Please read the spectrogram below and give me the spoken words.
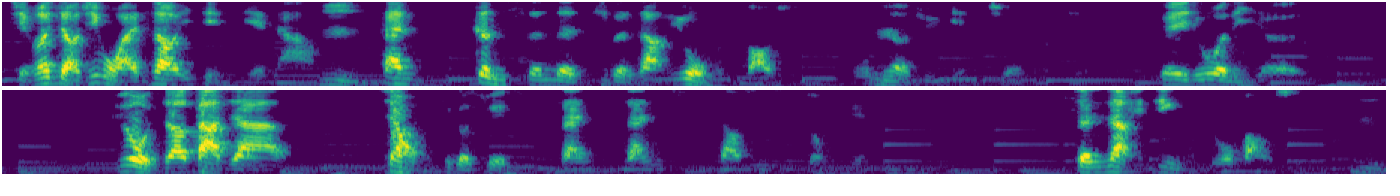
减个侥幸，我还知道一点点啊，嗯，但。更深的，基本上，因为我不是保险，我没有去研究那些，所以如果你的，因为我知道大家像我们这个岁数，三三十到四十中间，身上一定很多保险，嗯，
